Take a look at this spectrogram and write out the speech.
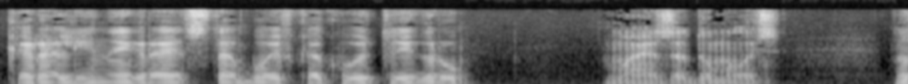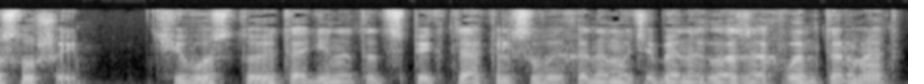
Каролина играет с тобой в какую-то игру. Майя задумалась. Ну слушай, чего стоит один этот спектакль с выходом у тебя на глазах в интернет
